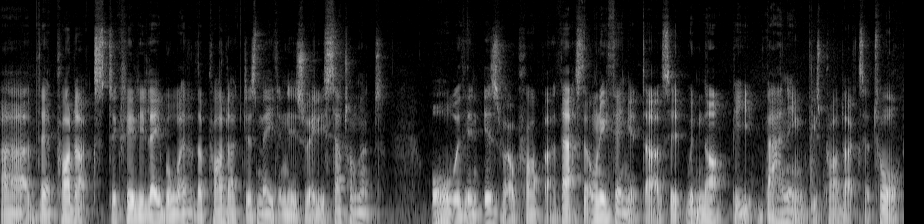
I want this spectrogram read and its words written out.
uh, their products, to clearly label whether the product is made in Israeli settlement or within Israel proper. That's the only thing it does. It would not be banning these products at all.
